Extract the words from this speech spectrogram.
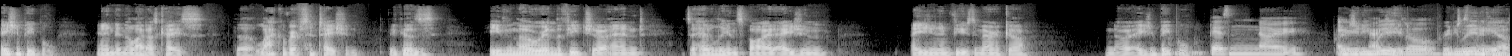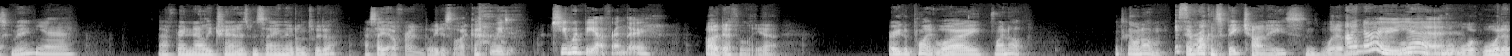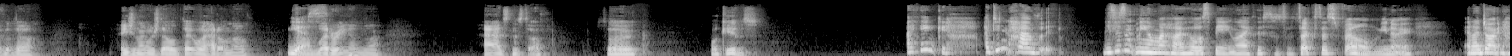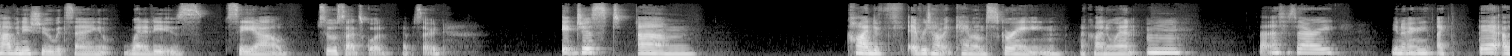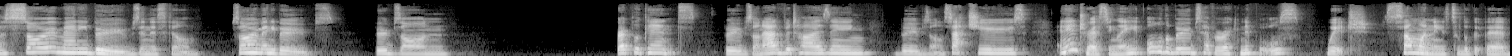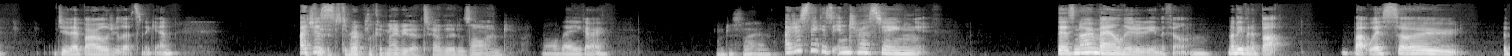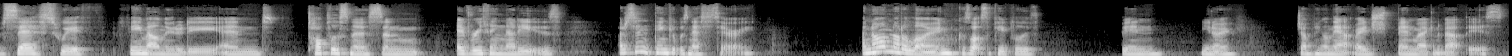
Asian people. And in the latter's case, the lack of representation. Because even though we're in the future and it's a heavily inspired Asian Asian infused America, no Asian people. There's no Pretty weird. Pretty weird, if you ask me. Yeah, Our friend Natalie Tran has been saying that on Twitter. I say our friend, we just like her. we'd she would be our friend though. oh, definitely, yeah. Very good point. Why? Why not? What's going on? It's Everyone not- can speak Chinese and whatever. I know, Or- yeah. or- or whatever the Asian language they, they were had on the Yes. um, lettering on the ads and stuff. So, what gives? I think I didn't have. This isn't me on my high horse being like, this is a sexist film, you know. And I don't have an issue with saying when it is. See our Suicide Squad episode. It just, um, kind of every time it came on screen, I kind of went, mm, is that necessary? You know, like there are so many boobs in this film. So many boobs. Boobs on replicants, boobs on advertising, boobs on statues. And interestingly, all the boobs have erect nipples, which someone needs to look at their do their biology lesson again. I If it's just the replicant, maybe that's how they're designed. well, there you go. I'm just saying. I just think it's interesting. There's no male nudity in the film, not even a butt. But we're so obsessed with female nudity and toplessness and everything that is. I just didn't think it was necessary. I know I'm not alone because lots of people have been, you know, jumping on the outrage bandwagon about this.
